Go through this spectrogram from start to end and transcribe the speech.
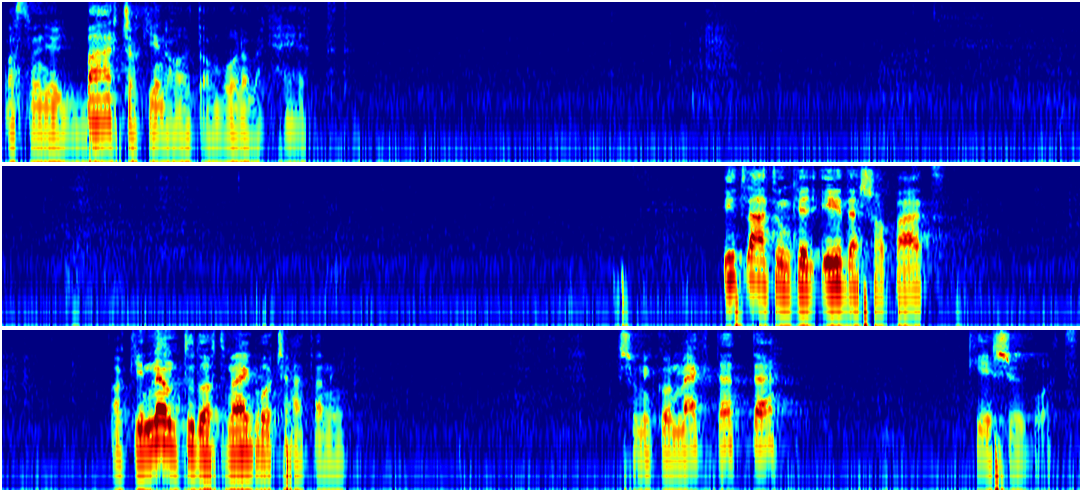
Azt mondja, hogy bár csak én haltam volna meg helyetted. Itt látunk egy édesapát, aki nem tudott megbocsátani. És amikor megtette, késő volt.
